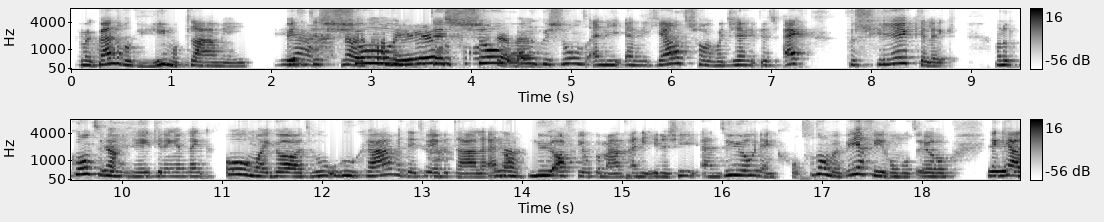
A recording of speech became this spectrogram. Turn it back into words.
Maar ik ben er ook helemaal klaar mee. Weet Ja, het is nou, zo, het is zo ongezond. En die, en die geldzorg, wat je zegt, het is echt verschrikkelijk. Want dan komt er Ja. weer een rekening en denk oh my god, hoe, hoe gaan we dit Ja. weer betalen? En Ja. dan nu afgelopen maand en die energie en duo, denk ik, godverdomme, weer 400 euro. Denk, ja,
